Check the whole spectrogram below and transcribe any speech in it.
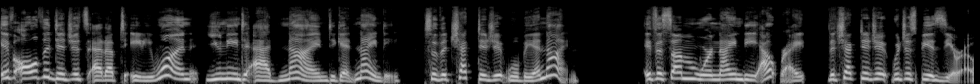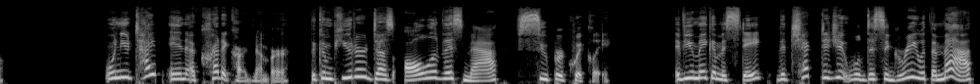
if all the digits add up to 81, you need to add 9 to get 90. So the check digit will be a 9. If the sum were 90 outright, the check digit would just be a 0. When you type in a credit card number, the computer does all of this math super quickly. If you make a mistake, the check digit will disagree with the math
